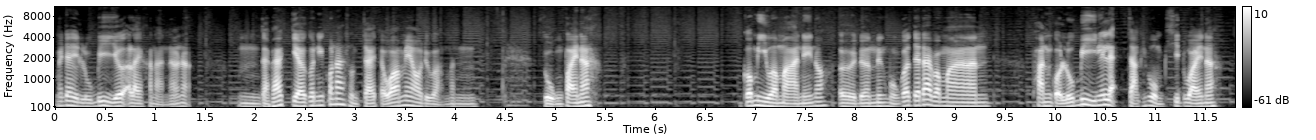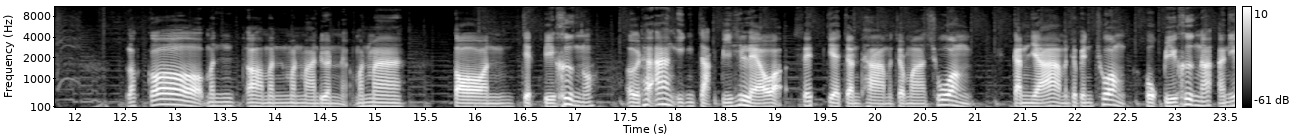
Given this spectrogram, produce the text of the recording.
ไม่ได้รูบี้เยอะอะไรขนาดนั้นอะแต่แพ็กเกียร์ก็นี้ก็น่าสนใจแต่ว่าไม่เอาดีกว่ามันสูงไปนะ ก็มีประมาณนี้เนาะ เออเดือนหนึ่งผมก็จะได้ประมาณพันกว่ารูบี้นี่แหละจากที่ผมคิดไว้นะ แล้วก็มันอ่ามันมันมาเดือนเนี่ยมันมาตอน 7 ปีครึ่งเนาะ เออถ้าอ้างอิงจากปีที่แล้วอะเซตเกียร์จันทามันจะมาช่วงกันยา มันจะเป็นช่วง 6 ปีครึ่งนะ อันนี้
